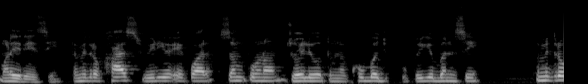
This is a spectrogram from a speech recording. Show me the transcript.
મળી રહેશે. તો મિત્રો ખાસ વીડિયો એકવાર સંપૂર્ણ જોઈ લો, તમને ખૂબ જ ઉપયોગી બનશે. તો મિત્રો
